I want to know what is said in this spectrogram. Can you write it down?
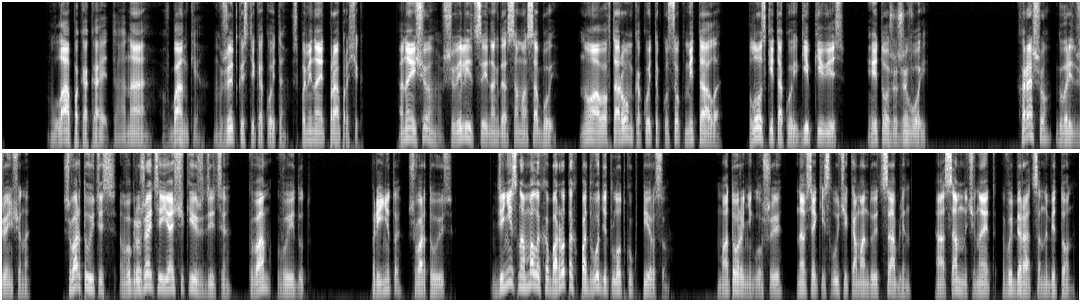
Лапа какая-то, она в банке, в жидкости какой-то, вспоминает прапорщик. Она еще шевелится иногда сама собой. Ну а во втором какой-то кусок металла. Плоский такой, гибкий весь. И тоже живой. «Хорошо», — говорит женщина. «Швартуйтесь, выгружайте ящики и ждите. К вам выйдут». «Принято, швартуюсь». Денис на малых оборотах подводит лодку к пирсу. «Моторы не глуши», — на всякий случай командует Саблин, а сам начинает выбираться на бетон.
